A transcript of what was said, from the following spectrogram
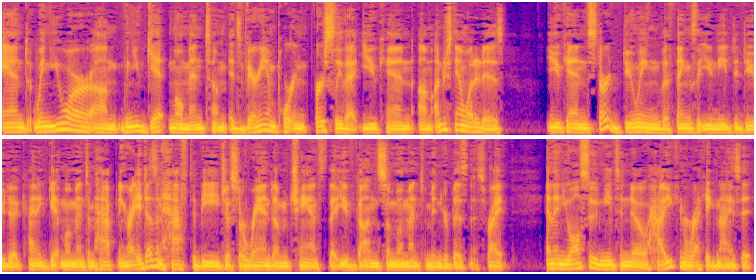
And when you are, um, when you get momentum, it's very important, firstly, that you can um, understand what it is. You can start doing the things that you need to do to kind of get momentum happening, right? It doesn't have to be just a random chance that you've gotten some momentum in your business, right? And then you also need to know how you can recognize it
